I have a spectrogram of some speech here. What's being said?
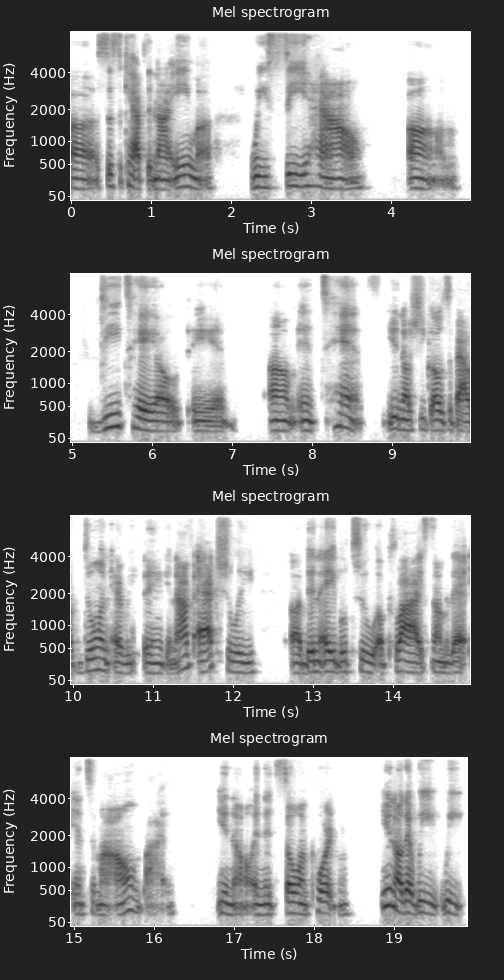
uh, Sister Captain Naima, we see how um, detailed and um, intense, you know, she goes about doing everything. And I've actually uh, been able to apply some of that into my own life you know and it's so important you know that we we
